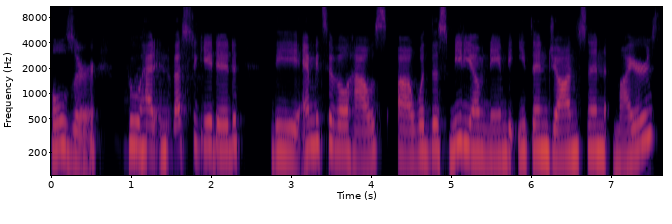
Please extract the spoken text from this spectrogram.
Holzer, who had investigated the Amityville house uh, with this medium named Ethel Johnson Meyers.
